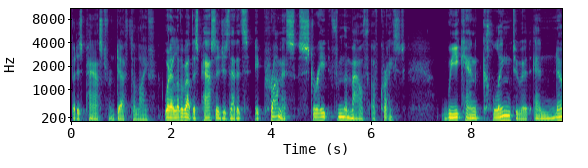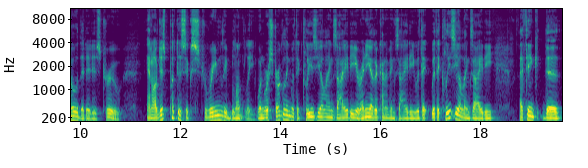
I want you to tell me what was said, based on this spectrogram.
but is passed from death to life." What I love about this passage is that it's a promise straight from the mouth of Christ we can cling to it and know that it is true. And I'll just put this extremely bluntly. When we're struggling with ecclesial anxiety or any other kind of anxiety, with with ecclesial anxiety, I think the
